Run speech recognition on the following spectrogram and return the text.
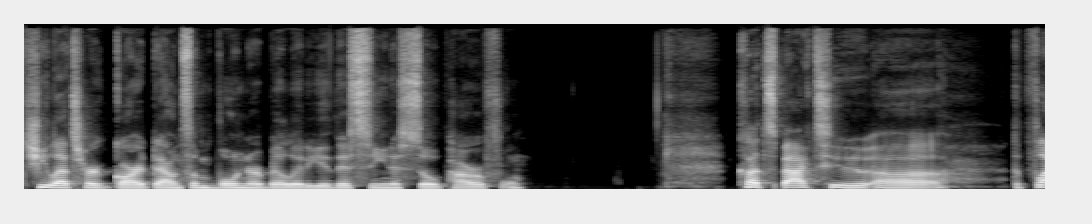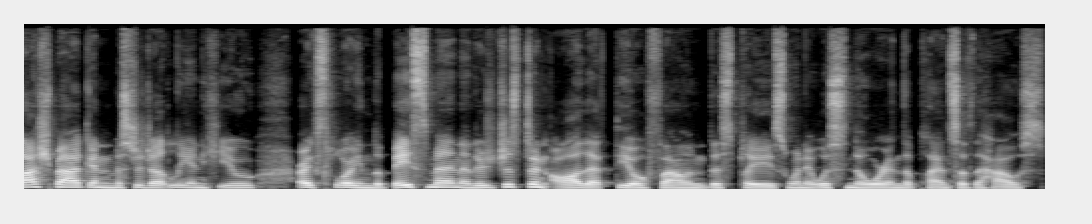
she lets her guard down some vulnerability. This scene is so powerful. Cuts back to uh, the flashback, and Mr. Dudley and Hugh are exploring the basement, and there's just an awe that Theo found this place when it was nowhere in the plans of the house.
